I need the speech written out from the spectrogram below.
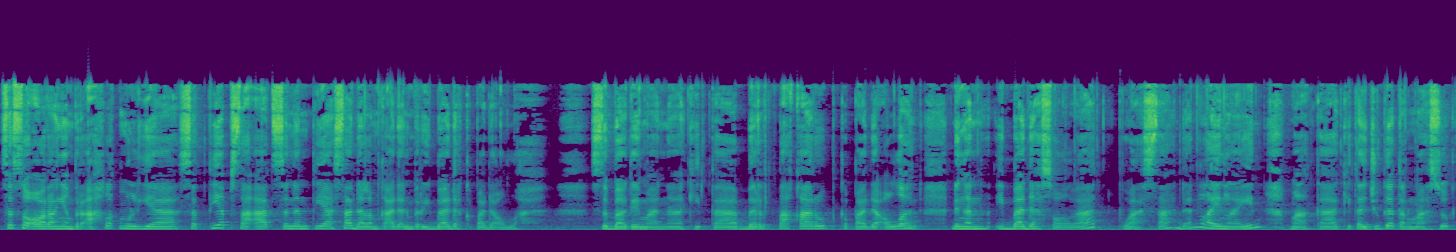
Seseorang yang berakhlak mulia setiap saat senantiasa dalam keadaan beribadah kepada Allah. Sebagaimana kita bertakarub kepada Allah dengan ibadah sholat, puasa, dan lain-lain, maka kita juga termasuk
